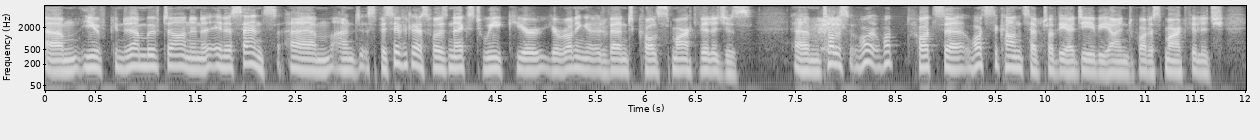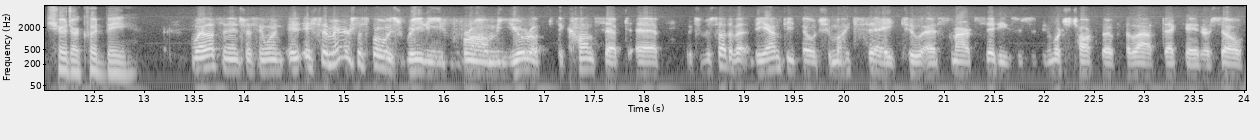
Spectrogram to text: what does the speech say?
Um, you've now moved on in a, in a sense, um, and specifically, I suppose next week you're you're running an event called Smart Villages. Um, tell us what, what what's uh, what's the concept or the idea behind what a smart village should or could be. Well, that's an interesting one. It, it emerged, I suppose, really from Europe, the concept, uh, which was sort of a, the antidote, you might say, to uh, smart cities, which has been much talked about for the last decade or so.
